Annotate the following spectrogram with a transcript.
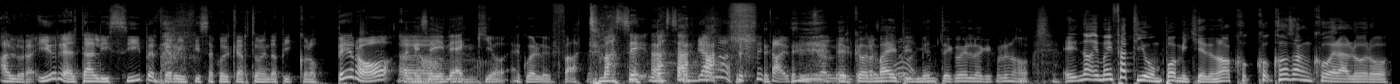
Allora, io in realtà lì sì perché ero in fissa col cartone da piccolo, però... Perché sei ehm, vecchio, è quello il fatto. Ma se, ma se abbiamo la stessa età essenzialmente. Perché ormai è più in mente quello che quello nuovo. E no, ma infatti io un po' mi chiedo, no? co- co- cosa ancora loro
